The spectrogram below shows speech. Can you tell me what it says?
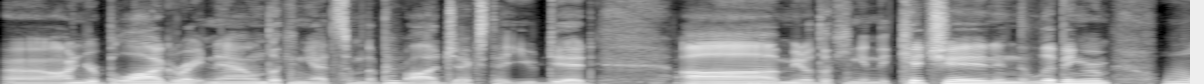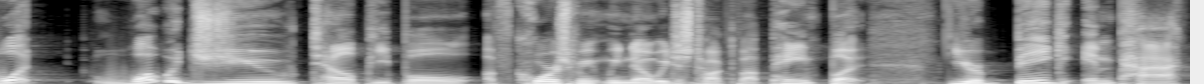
uh, on your blog right now and looking at some of the projects that you did, um, you know, looking in the kitchen, in the living room. What, what would you tell people? Of course, we, we know we just talked about paint, but your big impact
